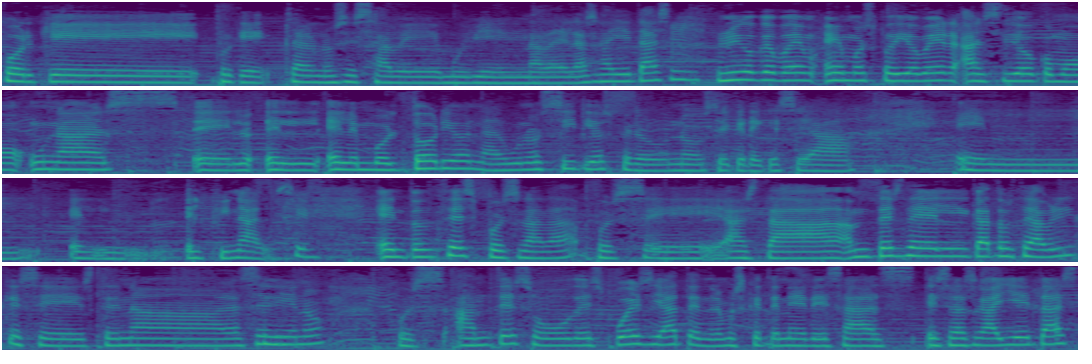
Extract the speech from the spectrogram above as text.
porque, porque claro, no se sabe muy bien nada de las galletas. Lo único que podem- hemos podido ver han sido como unas eh, el, el envoltorio en algunos sitios, pero no se cree que sea el, el, el final. Sí. Entonces, pues nada, pues eh, hasta antes del 14 de abril que se estrena la serie, ¿no? Pues antes o después ya tendremos que tener esas, esas galletas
